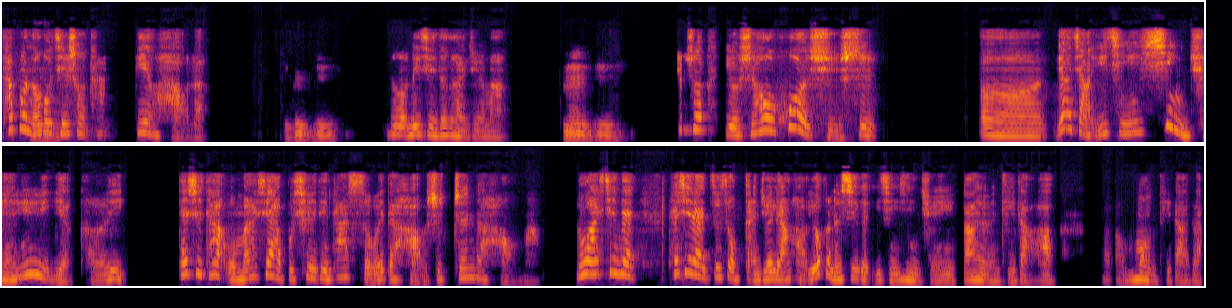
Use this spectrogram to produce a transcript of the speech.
他不能够接受他变好了。嗯嗯，能够理解这个感觉吗？嗯嗯，就说有时候或许是，呃，要讲移情性痊愈也可以，但是他我们现在不确定他所谓的好是真的好吗？如果他现在他现在这种感觉良好，有可能是一个移情性痊愈。刚刚有人提到哈。呃，梦提到的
